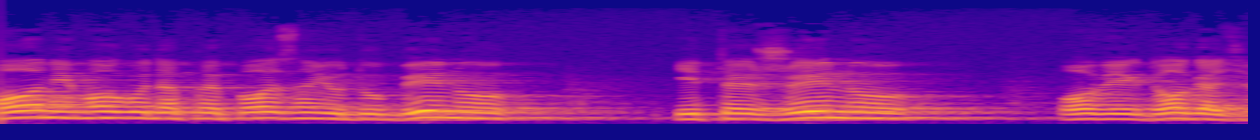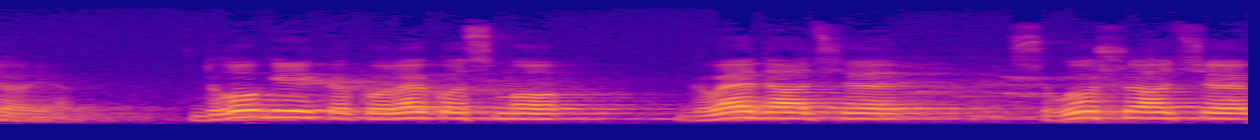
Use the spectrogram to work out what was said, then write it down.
oni mogu da prepoznaju dubinu i težinu ovih događaja. Drugi, kako reko smo, gledaće, slušaće,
